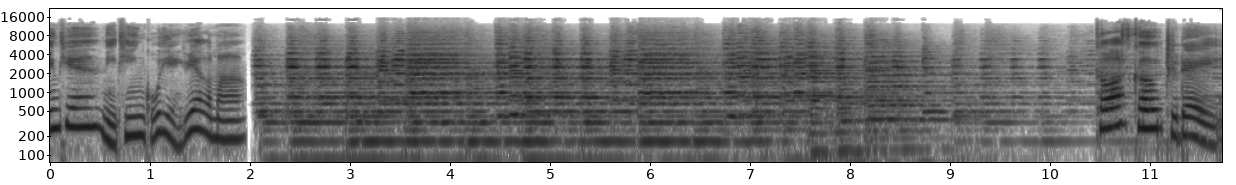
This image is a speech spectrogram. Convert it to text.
今天你听古典乐了吗？Classical Today，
